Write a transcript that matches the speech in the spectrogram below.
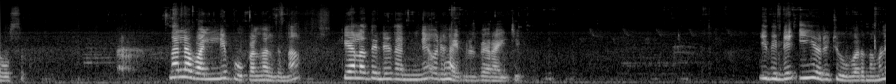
റോസ്. നല്ല വലിയ പൂക്കൾ നൽകുന്ന കേരളത്തിന്റെ തന്നെ ഒരു ഹൈബ്രിഡ് വെറൈറ്റി ഇതിന്റെ ഈ ഒരു ട്യൂബർ നമ്മൾ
